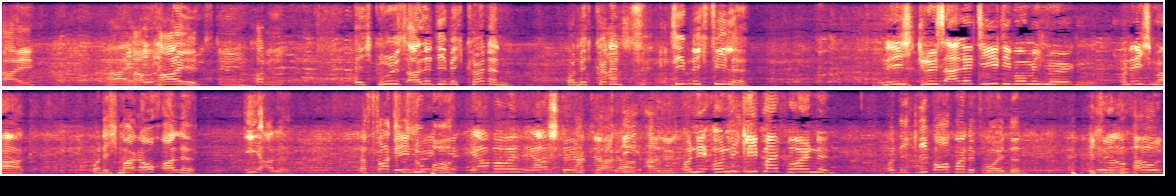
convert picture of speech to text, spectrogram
Hi. Hi. Hi. Conny. Ich grüße alle, die mich können. Und mich können ziemlich viele. Und ich grüße alle die, die wo mich mögen. Und ich mag. Und ich mag auch alle. Eh alle. Das Fax ist super. wir- Jawohl, ja stimmt. Ja klar, die alle. Und, ich- und ich liebe meine Freundin. Und ich liebe auch meine Freundin. Ich liebe? Paul.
